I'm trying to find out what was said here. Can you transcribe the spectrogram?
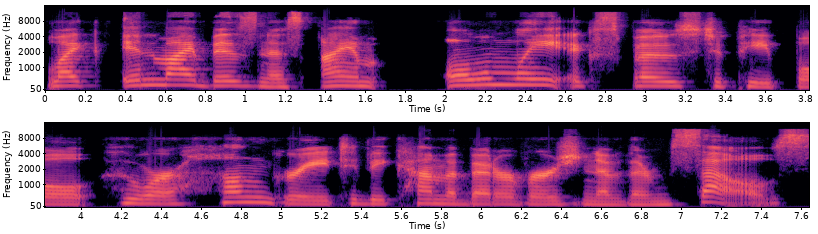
Like in my business, I am only exposed to people who are hungry to become a better version of themselves.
